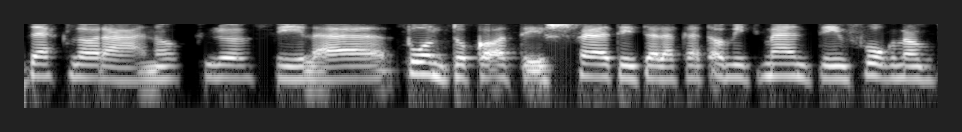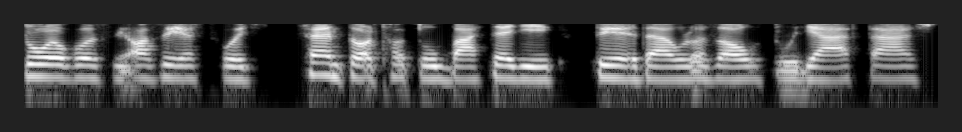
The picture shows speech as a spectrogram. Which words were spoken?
deklarálnak különféle pontokat és feltételeket, amik mentén fognak dolgozni azért, hogy fenntarthatóbbá tegyék például az autógyártást.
